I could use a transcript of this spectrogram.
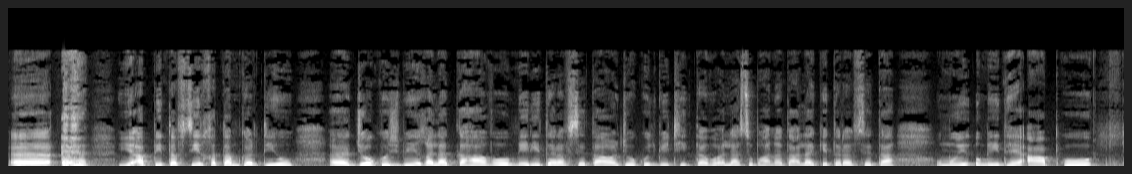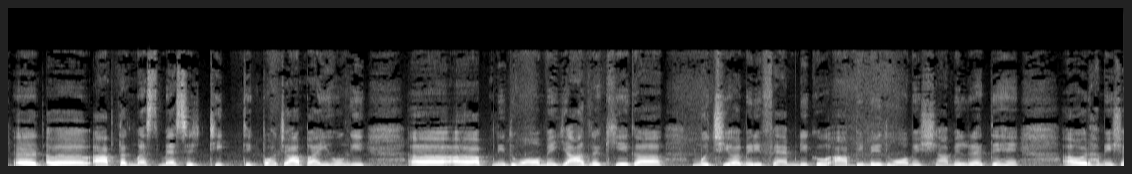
اپنی تفسیر ختم کرتی ہوں۔ جو کچھ بھی غلط کہا وہ میری طرف سے تھا اور جو کچھ بھی ٹھیک تھا وہ اللہ سبحانہ تعالیٰ کی طرف سے تھا۔ امید ہے آپ کو آپ تک میسج ٹھیک ٹھیک پہنچا پائی ہوں گی۔ اپنی دعاؤں میں یاد رکھیے گا۔ مجھے اور میری فیملی کو آپ بھی میری دعاؤں میں شامل رہتے ہیں۔ اور ہمیشہ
